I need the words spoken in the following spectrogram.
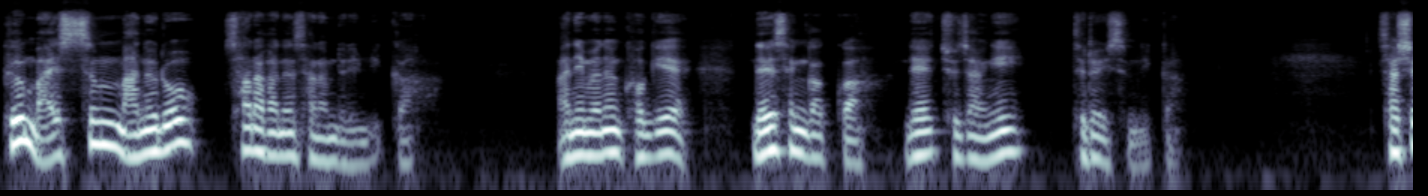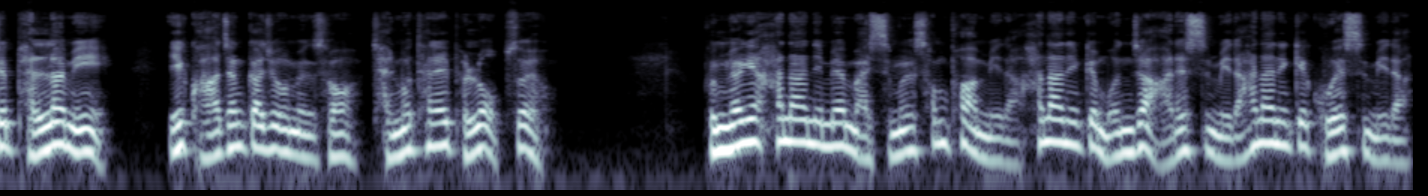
그 말씀만으로 살아가는 사람들입니까? 아니면은 거기에 내 생각과 내 주장이 들어 있습니까? 사실 발람이 이 과정까지 오면서 잘못한 일 별로 없어요. 분명히 하나님의 말씀을 선포합니다. 하나님께 먼저 아랬습니다. 하나님께 구했습니다.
